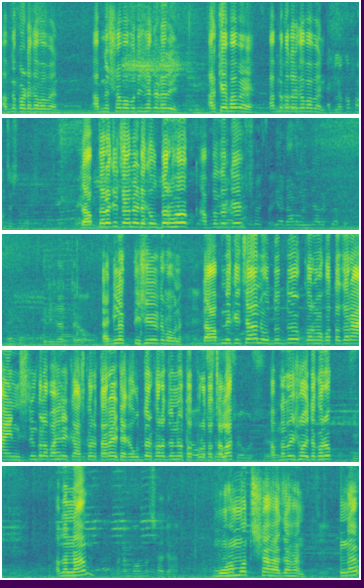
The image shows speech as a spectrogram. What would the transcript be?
আপনি কত টাকা পাবেন? আপনি সভাপতি সেক্রেটারি। আর কে পাবে? আপনি কত টাকা পাবেন? এক লক্ষ পঞ্চাশ হাজার তা আপনারা কি চান এটাকে উদ্ধার হোক? আপনাদেরকে? এক লাখ তিরিশ হাজার টাকা পাবেন। তা আপনি কি চান? উদ্বুদ্ধ কর্মকর্তা যারা আইন শৃঙ্খলা বাহিনীর কাজ করে তারা এটাকে উদ্ধার করার জন্য তৎপরতা চালাক। আপনাদেরকে সহায়তা করুক। আপনার নাম? মোহাম্মদ শাহজাহান। নাম?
